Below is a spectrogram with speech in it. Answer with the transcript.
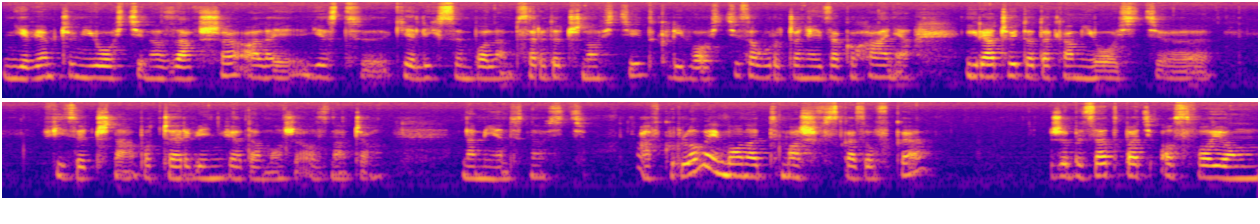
Nie wiem, czy miłości na zawsze, ale jest y, kielich symbolem serdeczności, tkliwości, zauroczenia i zakochania. I raczej to taka miłość y, fizyczna, bo czerwień wiadomo, że oznacza namiętność. A w Królowej Monet masz wskazówkę, żeby zadbać o swoją,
